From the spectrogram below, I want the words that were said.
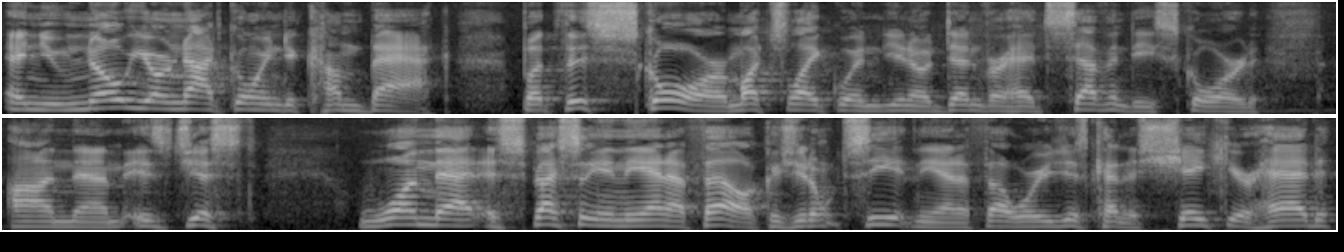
and you know you're not going to come back. But this score, much like when, you know, Denver had 70 scored on them, is just one that, especially in the NFL, because you don't see it in the NFL, where you just kind of shake your head.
